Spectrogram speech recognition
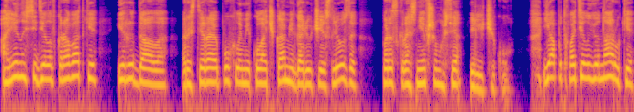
Алена сидела в кроватке и рыдала, растирая пухлыми кулачками горючие слезы по раскрасневшемуся личику. Я подхватил ее на руки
